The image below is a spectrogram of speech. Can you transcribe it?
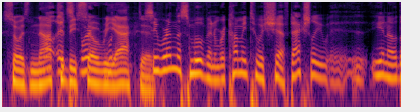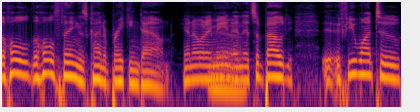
so as not Well, to be so reactive? See, we're in this movement, and we're coming to a shift. Actually, uh, you know, the whole the whole thing is kind of breaking down. You know what I mean? Yeah. And it's about if you want to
